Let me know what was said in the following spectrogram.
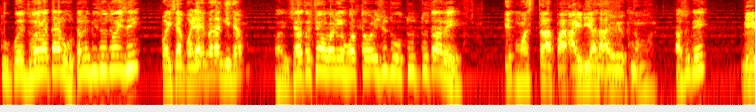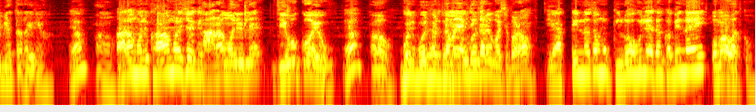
તું કોઈ જોયા તાર હોટલ બીજો જોઈ છે? પૈસા પડ્યા પેલા ગીજા પૈસા તો ચો વળી હોત તો વળી શું જોતું તું તારે? એક મસ્ત આઈડિયા લાવ્યો એક નંબર. આ શું કે? બે બે તરાઈ રહ્યો. એમ? આરામ મળ્યું ખાવા મળશે કે? આરામ મળ્યું એટલે જેવું કો એવું. એમ? હવ. બોલ બોલ હેડ તમે એક્ટિંગ કરવી પડશે પણ એ એક્ટિંગ ન તો હું કીડો હું લે તને ખબર નહીં ઓમાં વાત કહું.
